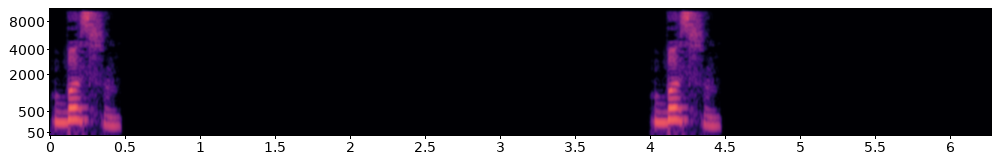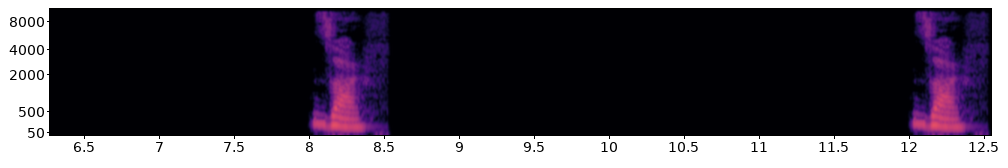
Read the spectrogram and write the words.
Basın. Basın. Zarf. Zarf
